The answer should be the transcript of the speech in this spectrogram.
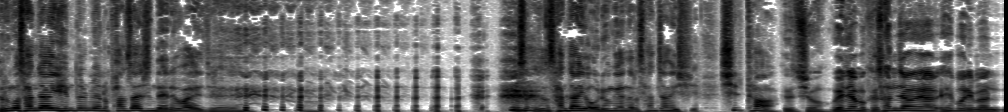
그런 거 산정하기 힘들면 판사에서 내려와야지. 어. 그래서 산장이 어려운 게 아니라 산장이 시- 싫다. 그렇죠. 왜냐하면 그 산정해버리면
